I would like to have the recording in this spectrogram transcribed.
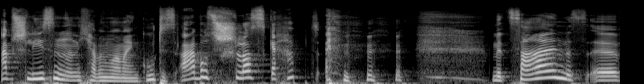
abschließen und ich habe immer mein gutes Abus-Schloss gehabt. mit Zahlen, das äh,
